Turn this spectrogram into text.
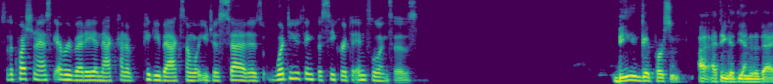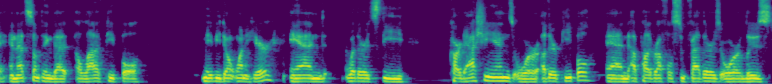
so the question I ask everybody, and that kind of piggybacks on what you just said, is what do you think the secret to influence is? being a good person, I, I, think, at the end of the day. And that's something that a lot of people maybe don't want to hear. And whether it's the Kardashians or other people, and I'll probably ruffle some feathers or lose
